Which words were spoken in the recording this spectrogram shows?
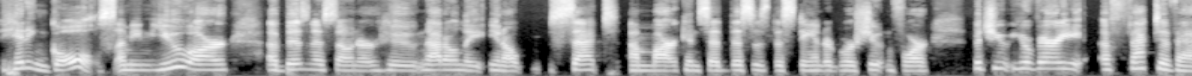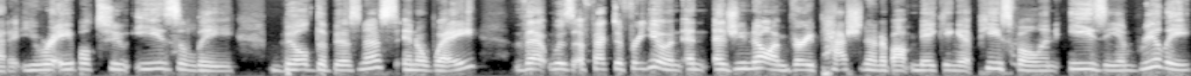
hitting goals. I mean, you are a business owner who not only, you know, set a mark and said this is the standard we're shooting for, but you you're very effective at it. You were able to easily build the business in a way that was effective for you. And, and as you know i'm very passionate about making it peaceful and easy and really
